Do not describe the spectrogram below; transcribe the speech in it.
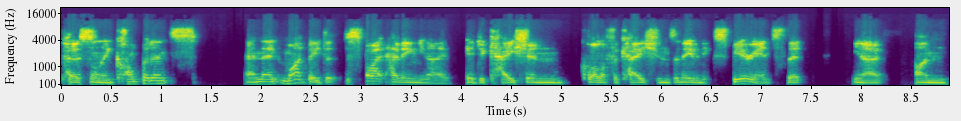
personal incompetence, and then it might be that despite having you know education, qualifications, and even experience, that you know I'm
